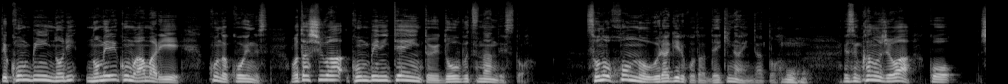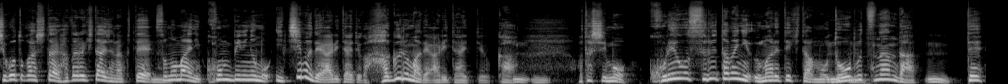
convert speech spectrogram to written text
でコンビニに乗りのめり込むあまり今度はこういうんです。私はコンビニ店員という動物なんですと。その本能を裏切ることはできないんだと。要するに彼女はこう仕事がしたい働きたいじゃなくて、その前にコンビニのもう一部でありたいというか歯車でありたいっていうか、うんうん。私もうこれをするために生まれてきたもう動物なんだって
